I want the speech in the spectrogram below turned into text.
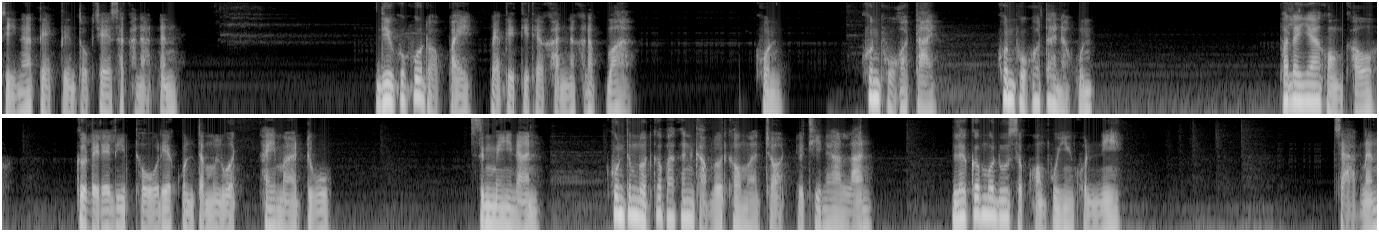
สีหน้าแตกตื่นตกใจสักขนาดนั้น ดิวก็พูดออกไปแบบติดติดขันนะครับว่าคนคุณผูกคอตายคนผูกคอตายนะคุณ ภรรยาของเขา ก็เลยได้รีบโทรเรียกคุณตำรวจให้มาดู ซึ่งไม่นานคุณตำรวจก็พากันขับรถเข้ามาจอดอยู่ที่หน้าร้าน แล้วก็มาดูศพของผู้หญิงคนนี้ จากนั้น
